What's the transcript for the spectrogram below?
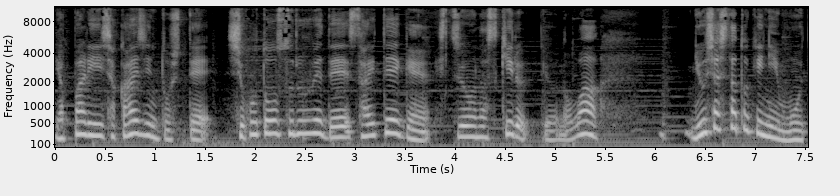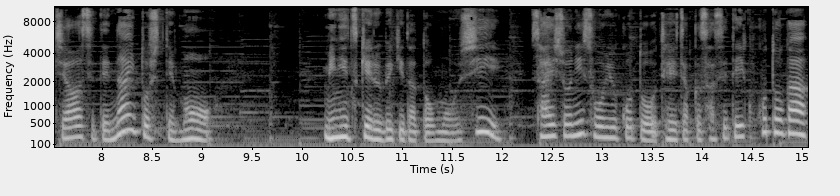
やっぱり社会人として仕事をする上で最低限必要なスキルっていうのは入社した時に持ち合わせてないとしても身につけるべきだと思うし最初にそういうことを定着させていくことが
